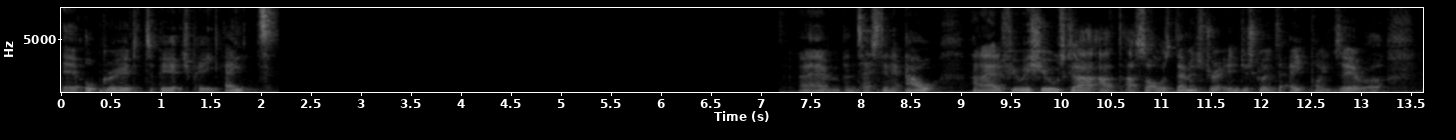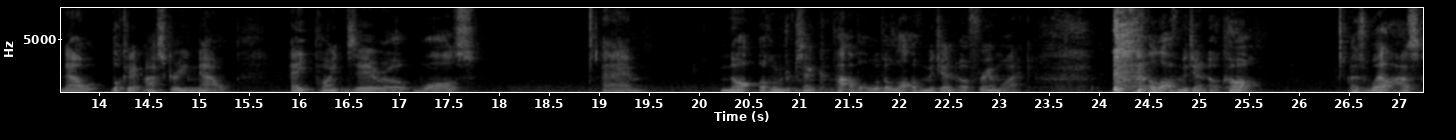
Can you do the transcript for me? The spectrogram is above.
a upgrade to PHP eight. Um, and testing it out and I had a few issues because I, I, I, sort of was demonstrating just going to 8.0 now looking at my screen now 8.0 was um, not 100% compatible with a lot of Magento framework, a lot of Magento core, as well as,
